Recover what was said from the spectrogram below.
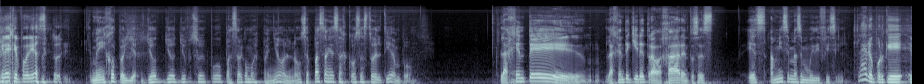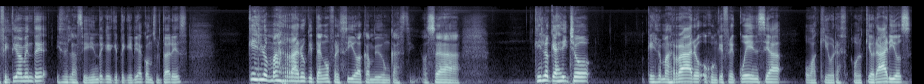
¿Crees que podría ser? Me dijo, pero yo, yo, yo, yo puedo pasar como español, ¿no? O sea, pasan esas cosas todo el tiempo. La gente, la gente quiere trabajar, entonces es, a mí se me hace muy difícil. Claro, porque efectivamente, y esa es la siguiente que, te quería consultar, es, ¿qué es lo más raro que te han ofrecido a cambio de un casting? O sea, ¿qué es lo que has dicho? ¿Qué es lo más raro? ¿O con qué frecuencia? ¿O a qué horas? ¿O qué horarios?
